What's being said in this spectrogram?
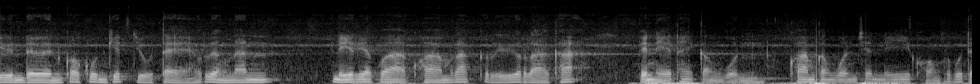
ยืนเดินก็คุ้นคิดอยู่แต่เรื่องนั้น นี้เรียกว่าความรักหรือราคะ เป็นเหตุให้กังวล ความกังวลเช่นนี้ของพระพุทธ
